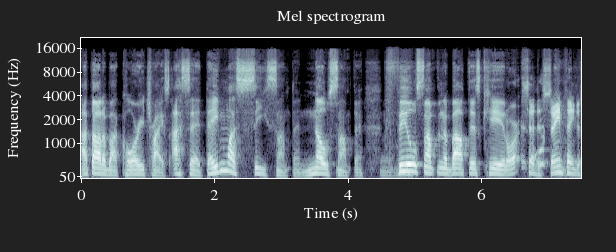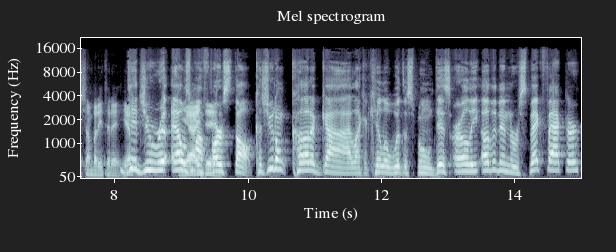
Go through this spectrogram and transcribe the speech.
I thought about Cory Trice. I said they must see something, know something, mm-hmm. feel something about this kid. Or Said the same thing to somebody today. Yep. did you? Re- that was Yeah, my first thought because you don't cut a guy like Ahkello Witherspoon this early, other than the respect factor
